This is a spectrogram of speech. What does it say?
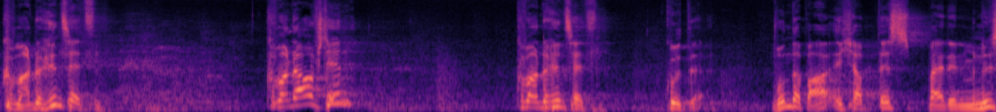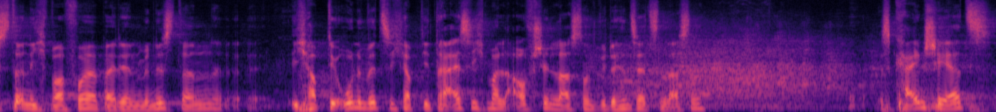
Kommando hinsetzen. Kommando aufstehen. Kommando hinsetzen. Gut, wunderbar. Ich habe das bei den Ministern, ich war vorher bei den Ministern, ich habe die ohne Witz, ich habe die 30 Mal aufstehen lassen und wieder hinsetzen lassen. Ist kein Scherz,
